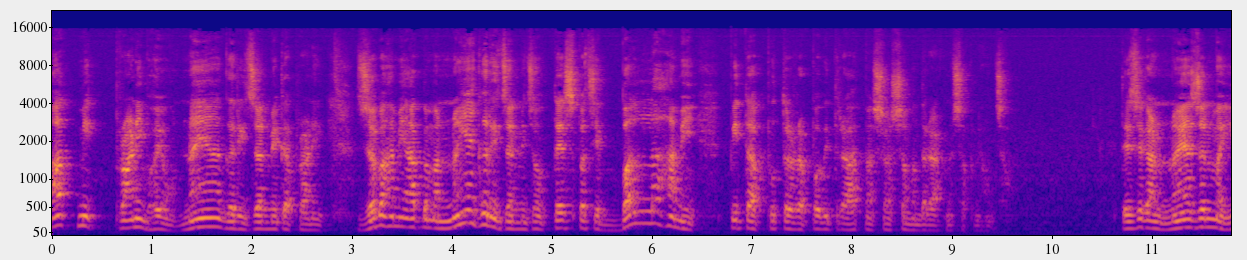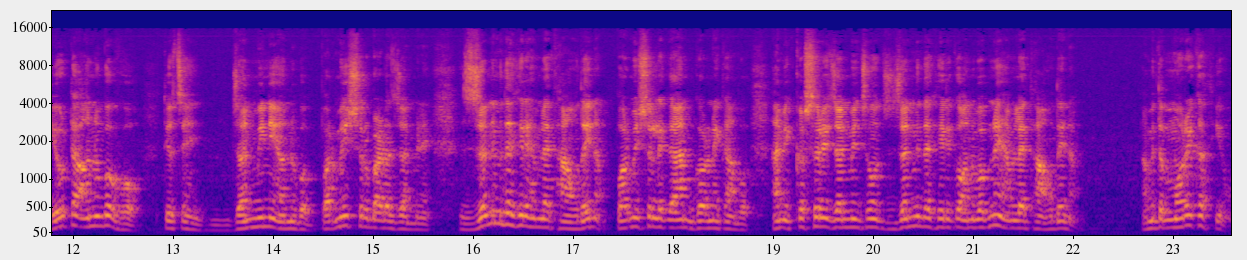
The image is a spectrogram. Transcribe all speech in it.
आत्मिक प्राणी भयौँ नयाँ गरी जन्मेका प्राणी। जब हामी आत्मामा नयाँ गरी जन्मिन्छौँ त्यसपछि बल्ल हामी पिता पुत्र र पवित्र आत्मासँग सम्बन्ध राख्न सक्ने हुन्छौँ त्यसै कारण नयाँ जन्म एउटा अनुभव हो त्यो चाहिँ जन्मिने अनुभव परमेश्वरबाट जन्मिने। जन्मिँदाखेरि हामीलाई थाहा हुँदैन परमेश्वरले काम गर्ने काम हो। हामी कसरी जन्मिन्छौँ जन्मिँदाखेरिको अनुभव नै हामीलाई थाहा हुँदैन। हामी त मरेका थियौँ।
